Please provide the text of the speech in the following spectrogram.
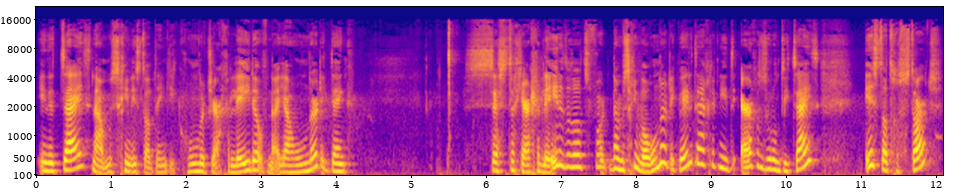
in de tijd. Nou, misschien is dat denk ik 100 jaar geleden, of nou ja, 100. Ik denk 60 jaar geleden dat dat voor. Nou, misschien wel 100, ik weet het eigenlijk niet. Ergens rond die tijd is dat gestart.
